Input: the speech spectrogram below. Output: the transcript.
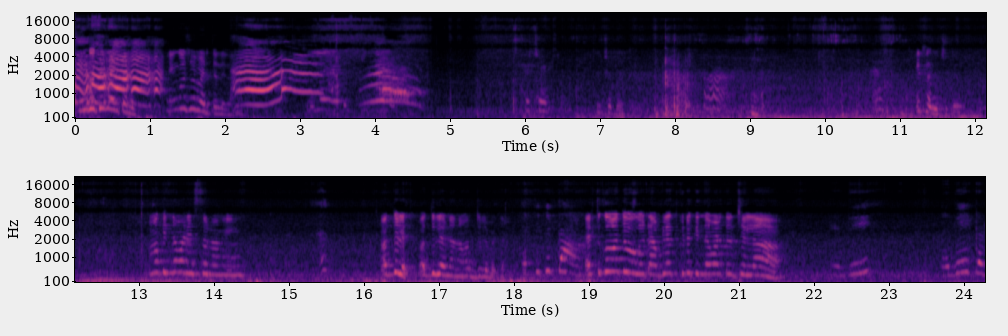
నేను కూర్చోబెడతలే. నేను కూర్చోబెడతలే. కూర్చోబెడతా ఇట్లా కూర్చుంటుంది. అమ్మ కింద పడేస్తున్నాను వద్దులే వద్దులే నాన్న వద్దులే ఎత్తుకుతా. ఎత్తుకోవద్దు డబ్బులు ఎత్తుకుంటే కింద పడుతుంది చెల్ల. ఇది అది ఇక్కడ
